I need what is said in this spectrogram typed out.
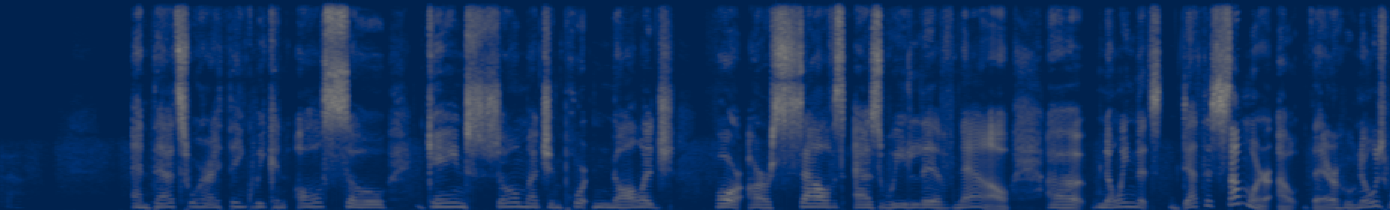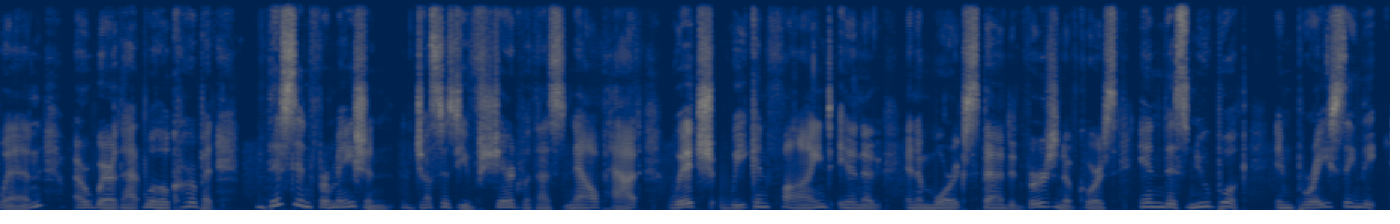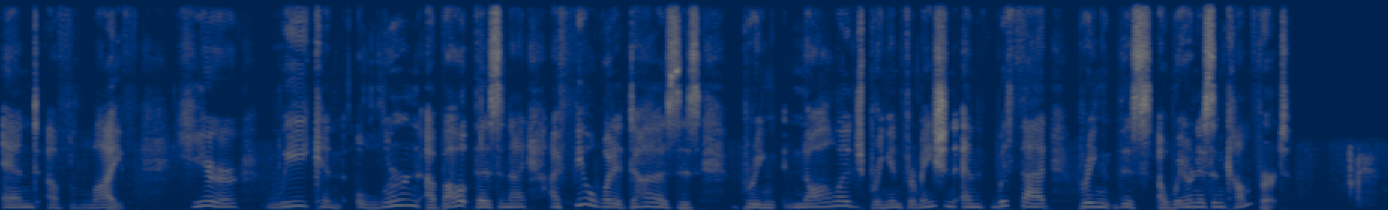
And that's where I think we can also gain so much important knowledge for ourselves as we live now, uh, knowing that death is somewhere out there, who knows when or where that will occur. But this information, just as you've shared with us now, Pat, which we can find in a in a more expanded version, of course, in this new book, Embracing the End of Life here we can learn about this. And I, I feel what it does is bring knowledge bring information and with that bring this awareness and comfort.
